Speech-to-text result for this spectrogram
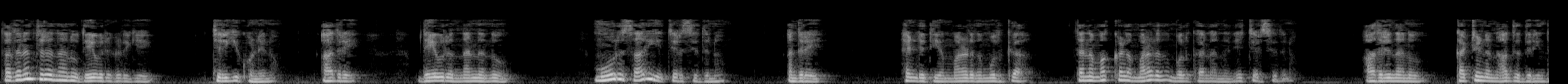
ತದನಂತರ ನಾನು ದೇವರ ಕಡೆಗೆ ತಿರುಗಿಕೊಂಡೆನು. ಆದರೆ ದೇವರು ನನ್ನನ್ನು ಮೂರು ಸಾರಿ ಎಚ್ಚರಿಸಿದನು. ಅಂದರೆ ಹೆಂಡತಿಯ ಮರಣದ ಮೂಲಕ, ತನ್ನ ಮಕ್ಕಳ ಮರಣದ ಮೂಲಕ ನನ್ನನ್ನು ಎಚ್ಚರಿಸಿದನು. ಆದರೆ ನಾನು ಕಠಿಣನಾದ್ದರಿಂದ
